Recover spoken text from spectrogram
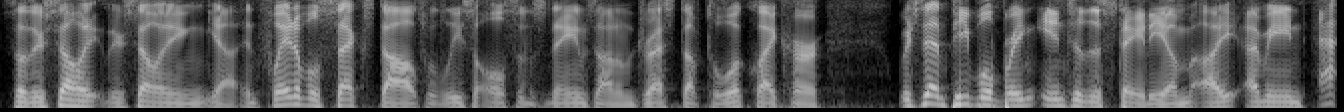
So they're selling they're selling yeah inflatable sex dolls with Lisa Olson's names on them, dressed up to look like her, which then people bring into the stadium. I I mean, A- it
